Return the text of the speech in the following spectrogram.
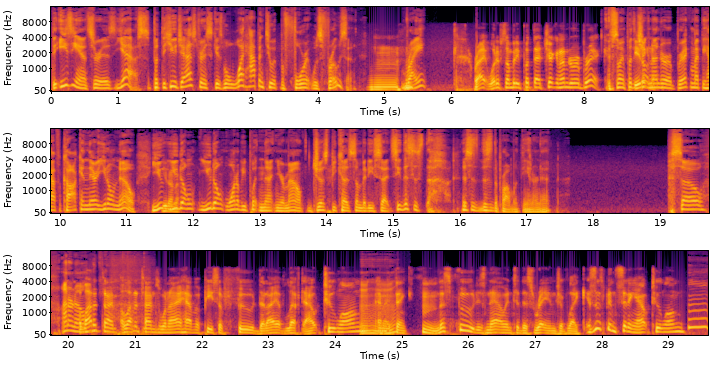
The easy answer is yes. But the huge asterisk is, well, what happened to it before it was frozen? Mm-hmm. Right? Right? What if somebody put that chicken under a brick? If somebody put the You chicken under a brick, might be half a cock in there. You don't know. You You you don't don't you don't want to be putting that in your mouth just because somebody said. See, this is this is this is the problem with the internet. So I don't know. a lot of time a lot of times when i have a piece of food that i have left out too long and Mm-hmm. i think hmm this food is now into this range of like has this been sitting out too long Hmm.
